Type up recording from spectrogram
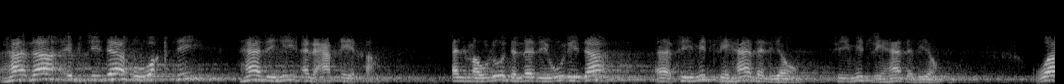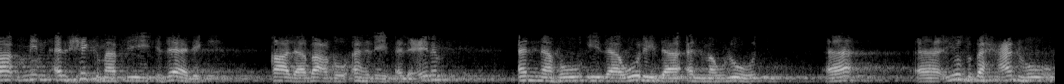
هذا ابتداء وقت هذه العقيقة المولود الذي ولد آه، في مثل هذا اليوم في مثل هذا اليوم. ومن الحكمة في ذلك قال بعض أهل العلم أنه إذا ولد المولود آه، آه، يذبح عنه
